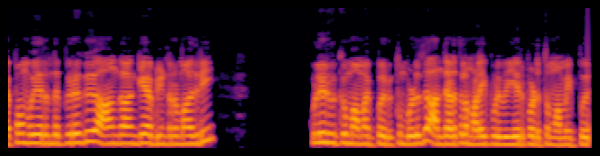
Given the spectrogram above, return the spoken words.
வெப்பம் உயர்ந்த பிறகு ஆங்காங்கே அப்படின்ற மாதிரி குளிர்விக்கும் அமைப்பு இருக்கும் பொழுது அந்த இடத்துல மழைப்பொழிவை ஏற்படுத்தும் அமைப்பு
